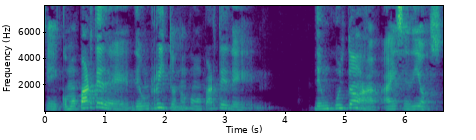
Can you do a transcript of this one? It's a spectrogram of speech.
eh, como parte de, un rito, ¿no? como parte de, un culto a, ese Dios.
